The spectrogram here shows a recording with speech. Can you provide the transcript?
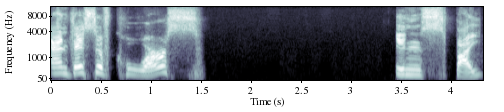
And this, of course, in spite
